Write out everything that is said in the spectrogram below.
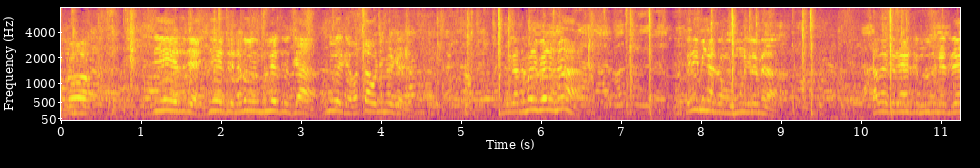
இப்போ இதையே எடுத்துட்டு இதையே எடுத்து நடுவில் முள்ளே எடுத்து வச்சா ஒண்ணுமே இருக்காது வத்தா ஒண்ணுமே இருக்காது. உங்களுக்கு அந்த மாதிரி வேணும்னா பெரிய மீனா இருக்கும் மூணு கிலோ மேல. கதை தனியாக எடுத்து முழு தனியாக எடுத்து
